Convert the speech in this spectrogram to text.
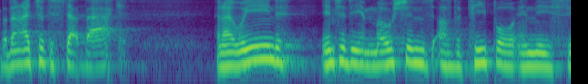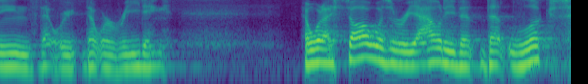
But then I took a step back and I leaned into the emotions of the people in these scenes that we're, that we're reading. And what I saw was a reality that, that looks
